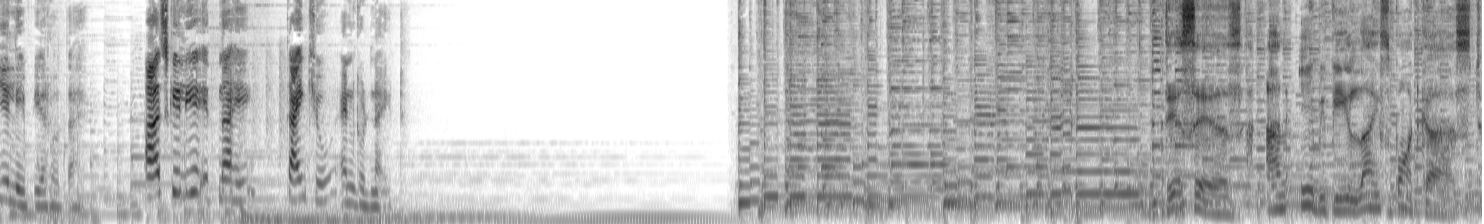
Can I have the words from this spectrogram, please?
ये लेप ईयर होता है। आज के लिए इतना ही। Thank you and good night This is an ABP Life podcast.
